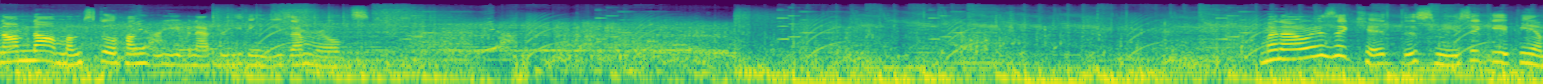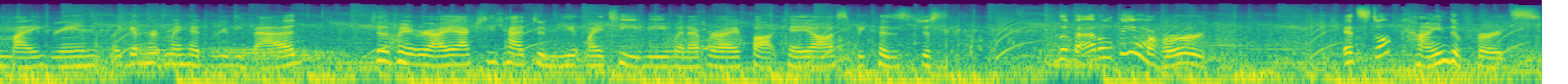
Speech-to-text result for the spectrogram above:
nom nom, I'm still hungry even after eating these emeralds. When I was a kid, this music gave me a migraine. Like, it hurt my head really bad. To the point where I actually had to mute my TV whenever I fought Chaos because just the battle theme hurt. It still kind of hurts.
